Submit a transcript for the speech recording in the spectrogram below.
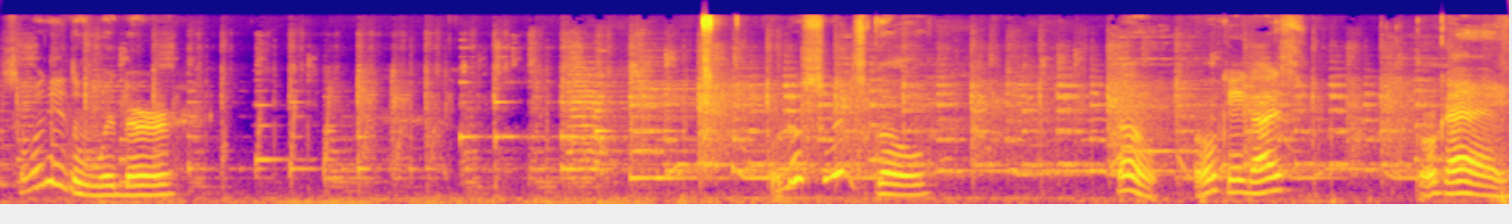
Somebody the winner. Where do sweets go? Oh, okay, guys. Okay.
